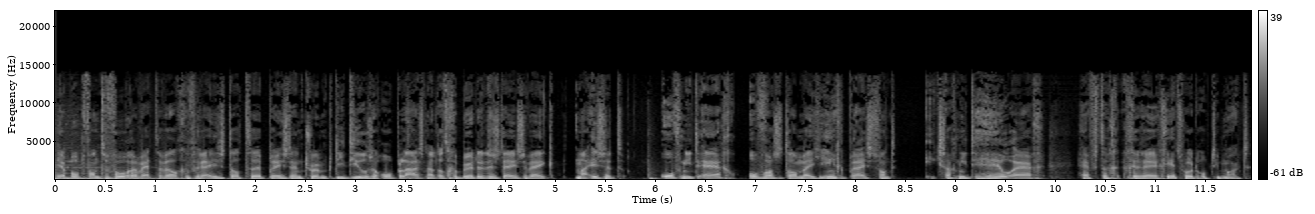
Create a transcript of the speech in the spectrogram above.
Ja, Bob, van tevoren werd er wel gevreesd dat uh, president Trump die deal zou opblazen. Nou, dat gebeurde dus deze week. Maar is het of niet erg, of was het al een beetje ingeprijsd? Want ik zag niet heel erg heftig gereageerd worden op die markt.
